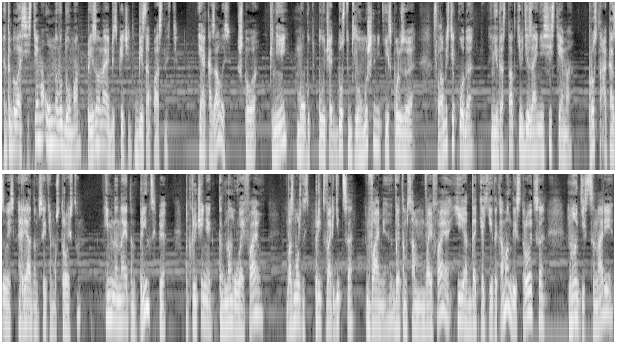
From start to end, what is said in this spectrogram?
Это была система умного дома, призванная обеспечить безопасность. И оказалось, что к ней могут получать доступ злоумышленники, используя слабости кода, недостатки в дизайне системы, просто оказываясь рядом с этим устройством. Именно на этом принципе подключение к одному Wi-Fi возможность притвориться вами в этом самом Wi-Fi и отдать какие-то команды, и строятся многие сценарии,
